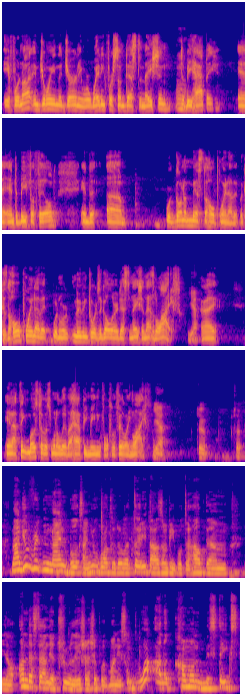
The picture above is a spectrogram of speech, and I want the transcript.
if we're not enjoying the journey, we're waiting for some destination mm. to be happy and, and, to be fulfilled. And to, um, we're going to miss the whole point of it because the whole point of it when we're moving towards a goal or a destination that's life. Yeah. Right? And i think most of us want to live a happy meaningful fulfilling life. Yeah. True. True. Now you've written nine books and you've worked with over 30,000 people to help them you know understand their true relationship with money. So what are the common mistakes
